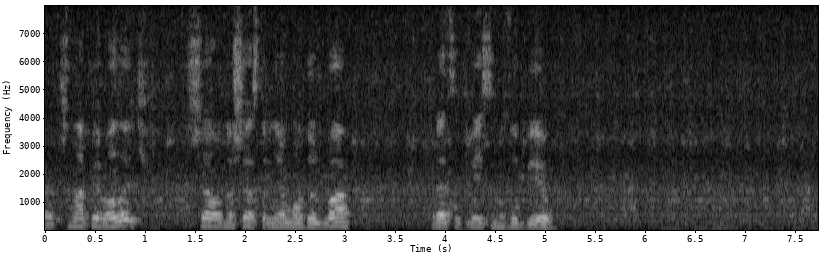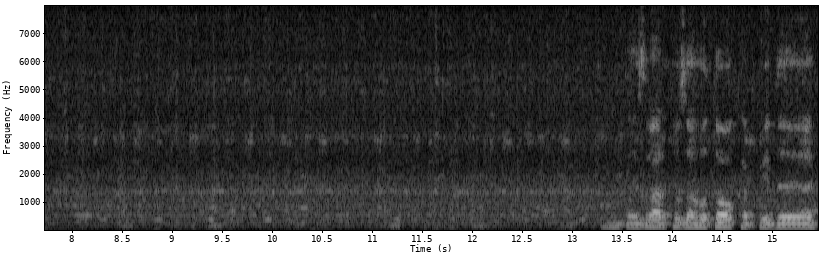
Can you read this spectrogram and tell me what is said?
Е, так, шнапі валить, ще одне шестерня модуль 2, 38 зубів. Та зверху заготовка під е,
